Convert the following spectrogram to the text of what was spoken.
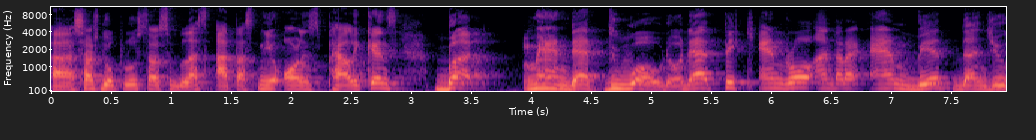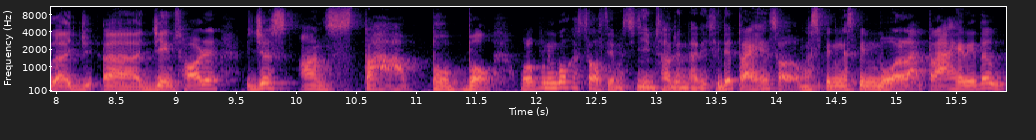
uh, 120-111 atas New Orleans Pelicans. But Man, that duo though, that pick and roll antara Embiid dan juga uh, James Harden just unstoppable. Walaupun gue kesel sih sama si James Harden tadi sih, dia terakhir soal ngespin ngespin bola terakhir itu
